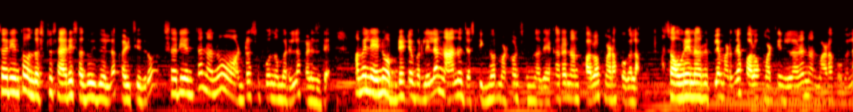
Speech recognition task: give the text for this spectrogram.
ಸರಿ ಅಂತ ಒಂದಷ್ಟು ಸ್ಯಾರೀಸ್ ಅದು ಇದು ಎಲ್ಲ ಕಳಿಸಿದ್ರು. ಸರಿ ಅಂತ ನಾನು ಅಡ್ರೆಸ್ ಫೋನ್ ನಂಬರ್ ಎಲ್ಲ ಕಳಿಸಿದೆ. ಆಮೇಲೆ ಏನು ಅಪ್ಡೇಟೇ ಬರಲಿಲ್ಲ. ನಾನು ಜಸ್ಟ್ ಇಗ್ನೋರ್ ಮಾಡ್ಕೊಂಡು ಸುಮ್ಮನದೆ ಯಾಕಂದ್ರೆ ನಾನು ಫಾಲೋ ಅಪ್ ಮಾಡಕ್ ಹೋಗಲ್ಲ. ಸೊ ಅವ್ರೇನಾದ್ರು ರಿಪ್ಲೈ ಮಾಡಿದ್ರೆ ಫಾಲೋ ಅಪ್ ಮಾಡ್ತೀನಿ. ಇಲ್ಲಾಂದ್ರೆ ನಾನು ಮಾಡಕ್ ಹೋಗಲ್ಲ.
